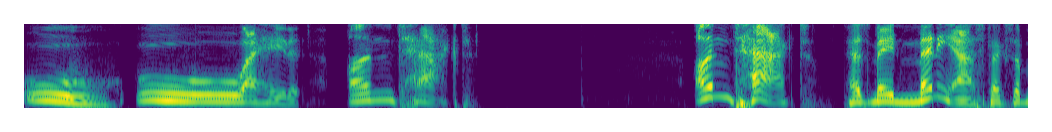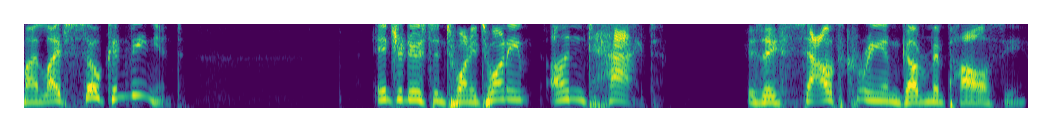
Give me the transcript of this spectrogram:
Ooh, ooh, I hate it. Untact. Untact has made many aspects of my life so convenient. Introduced in 2020, Untact is a South Korean government policy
